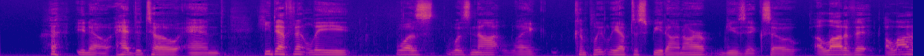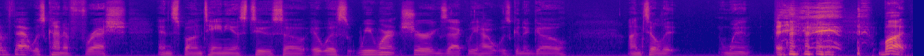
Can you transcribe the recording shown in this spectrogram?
you know head to toe and he definitely was was not like completely up to speed on our music. So a lot of it a lot of that was kind of fresh and spontaneous too. So it was we weren't sure exactly how it was going to go until it went. But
